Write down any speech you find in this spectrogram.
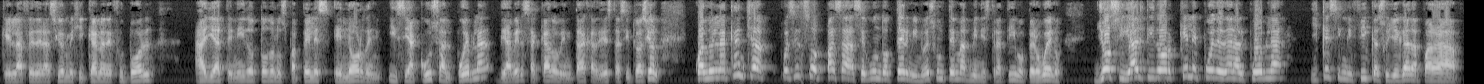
que la Federación Mexicana de Fútbol haya tenido todos los papeles en orden y se acusa al Puebla de haber sacado ventaja de esta situación. Cuando en la cancha, pues eso pasa a segundo término, es un tema administrativo, pero bueno, Josi Altidor, ¿qué le puede dar al Puebla y qué significa su llegada para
